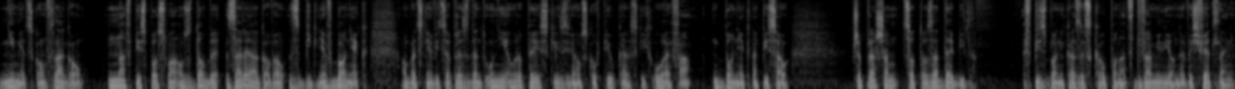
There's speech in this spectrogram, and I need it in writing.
niemiecką flagą. Na wpis posła Ozdoby zareagował Zbigniew Boniek, obecnie wiceprezydent Unii Europejskich Związków Piłkarskich UEFA. Boniek napisał: Przepraszam, co to za debil. Wpis Bońka zyskał ponad 2 miliony wyświetleń.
